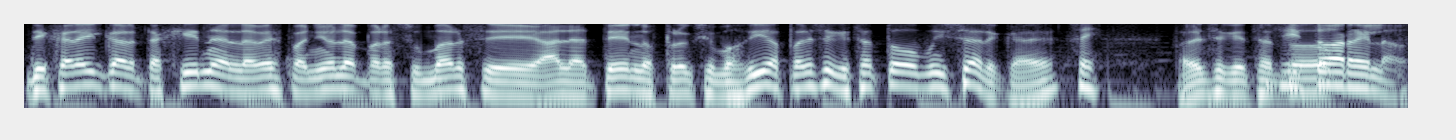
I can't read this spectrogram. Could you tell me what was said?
Dejará el Cartagena en la vez española para sumarse a la T en los próximos días. Parece que está todo muy cerca, ¿eh? Sí. Parece que está todo, arreglado.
